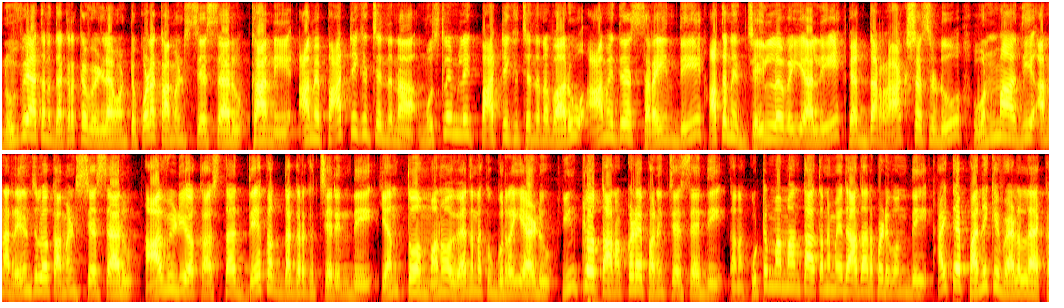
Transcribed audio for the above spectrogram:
నువ్వే అతని దగ్గరకు వెళ్ళావంటూ కూడా కామెంట్స్ చేశారు. కానీ ఆమె పార్టీకి చెందిన ముస్లిం లీగ్ పార్టీకి చెందిన వారు ఆమెదే సరైంది. అతని జైల్లో వెయ్యాలి పెద్ద రాక్షసుడు ఉన్మాది అన్న రేంజ్లో కామెంట్స్ చేశారు. ఆ వీడియో కాస్త దీపక్ దగ్గరకు చేరింది. ఎంతో మనోవేదనకు గురయ్యాడు. ఇంట్లో తానొక్కడే పని చేసేది తన కుటుంబం అంతా అతని మీద ఆధారపడి ఉంది. అయితే పనికి వెళ్ళలేక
